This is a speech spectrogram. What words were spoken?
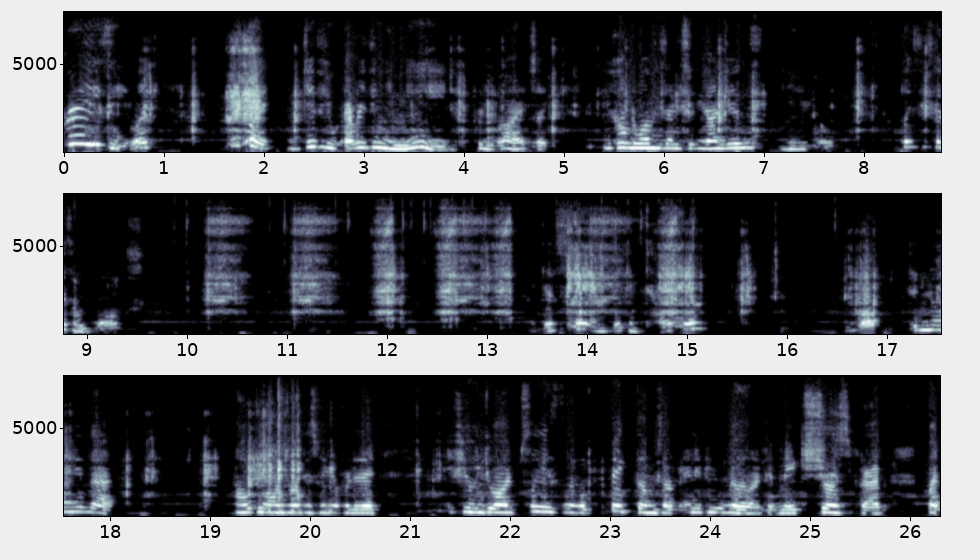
crazy. Like, they give you everything you need, pretty much. Like, you come to one of these End City dungeons, you go. Place these guys on walls. I guess. And they can teleport. Well, didn't know any of that. I hope you all enjoyed this video for today. If you enjoyed, please leave a big thumbs up, and if you really liked it, make sure to subscribe. But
